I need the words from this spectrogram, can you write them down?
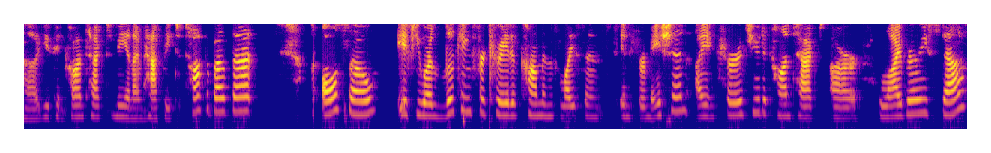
uh, you can contact me and I'm happy to talk about that. Also, if you are looking for Creative Commons licensed information, I encourage you to contact our library staff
